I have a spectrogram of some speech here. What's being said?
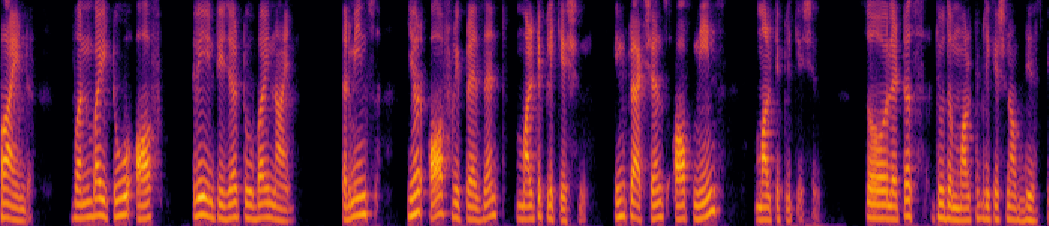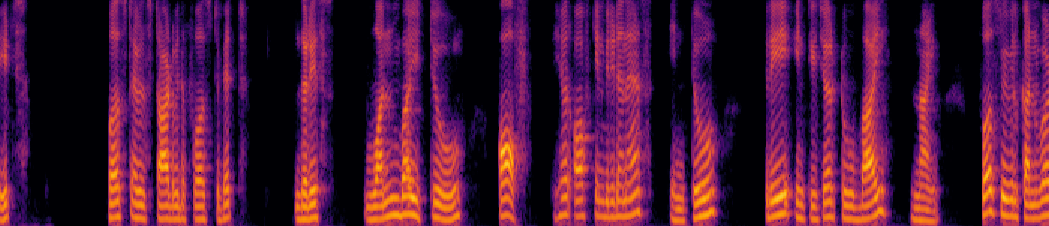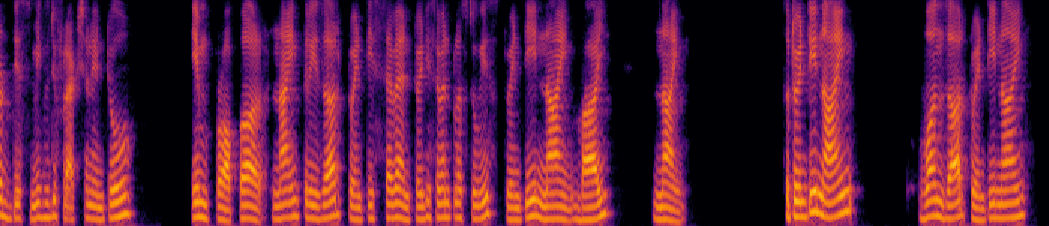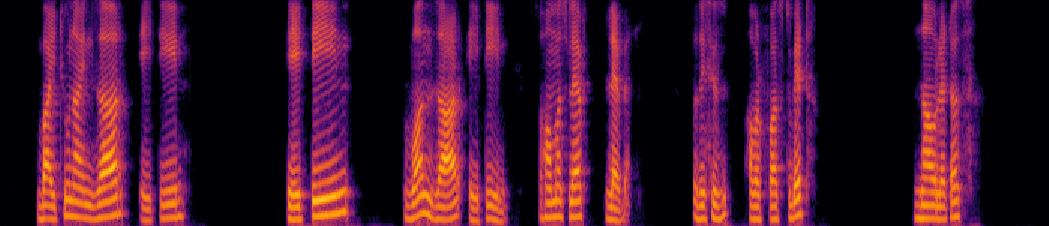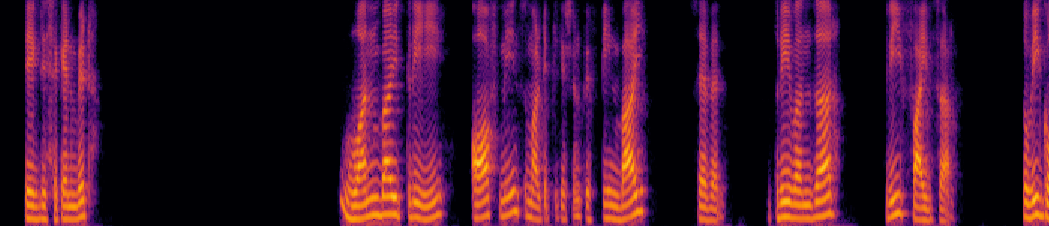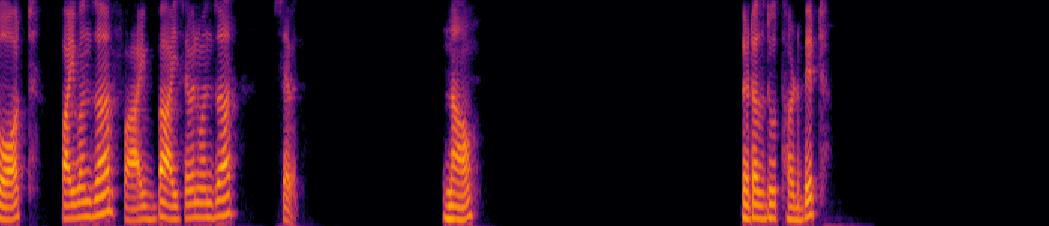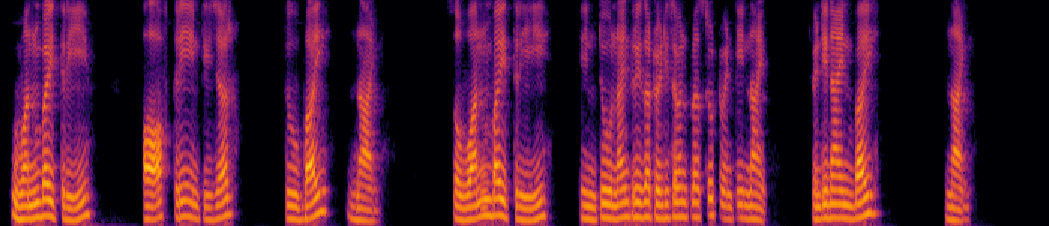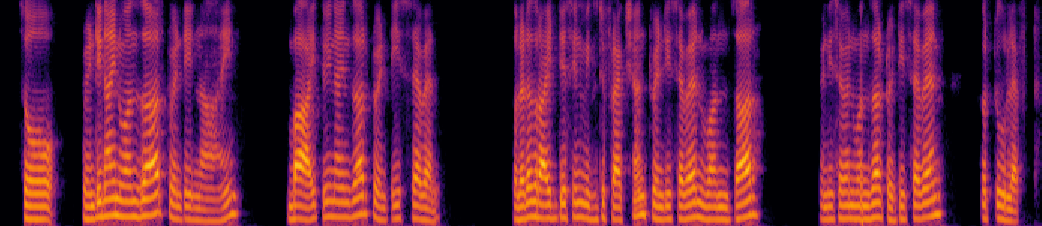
find 1 by 2 of 3 integer 2 by 9 that means here of represent multiplication. In fractions of means multiplication. So let us do the multiplication of these bits. First i will start with the first bit. There is 1 by 2 of here of can be written as into 3 integer 2 by 9 first we will convert this mixed fraction into improper. 9 3s are 27 27 plus 2 is 29 by 9 so 29 ones are 29 by 2 nines are 18 18 ones are 18 so how much left? 11 so this is our first bit. Now let us take the second bit 1 by 3 of means multiplication 15 by 7 3 ones are 3 fives are. So we got 5 ones are 5 by 7 ones are 7 now let us do third bit. 1 by 3 of 3 integer 2 by 9 so 1 by 3 into 9 3s are 27 plus 2 29. 29 by 9. So 29 ones are 29 by 3 nines are 27. So let us write this in mixed fraction 27 ones are 27 ones are 27 so 2 left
